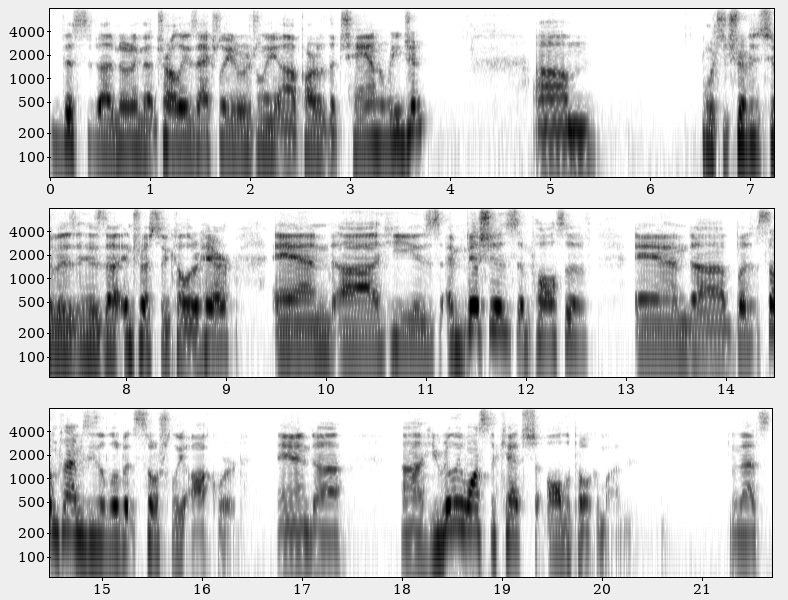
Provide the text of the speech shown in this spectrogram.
this noting that Charlie is actually originally part of the Chan region, um, which attributes to his, his uh, interest in colored hair. And uh, he is ambitious, impulsive, and uh, but sometimes he's a little bit socially awkward. And uh, uh, he really wants to catch all the Pokemon. And that's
